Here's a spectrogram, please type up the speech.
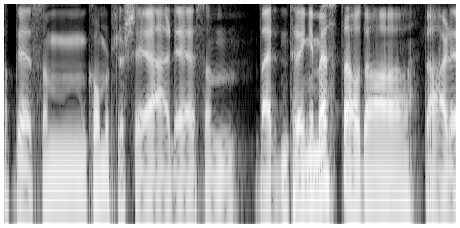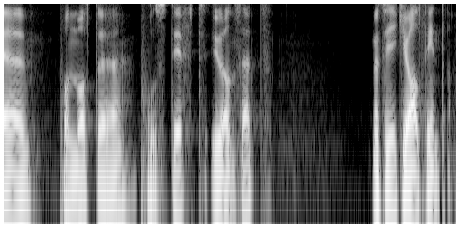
at det som kommer til å skje, er det som verden trenger mest. Da, og da, da, er det på en måte positivt uansett. Men så gikk jo alt fint, da.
